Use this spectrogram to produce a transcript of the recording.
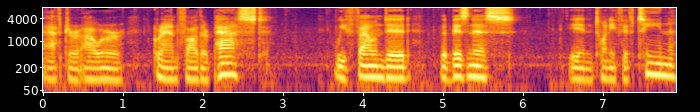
after our grandfather passed. We founded the business in 2015.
